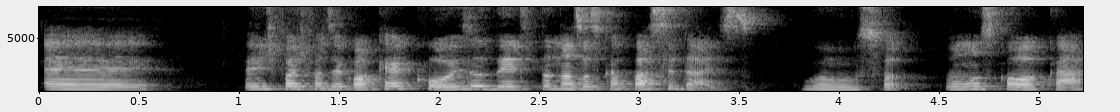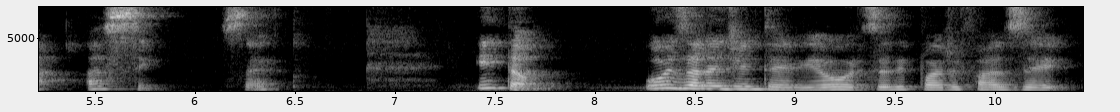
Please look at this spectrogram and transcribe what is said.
É, a gente pode fazer qualquer coisa dentro das nossas capacidades. Vamos, vamos colocar assim, certo? Então, o designer de interiores, ele pode fazer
